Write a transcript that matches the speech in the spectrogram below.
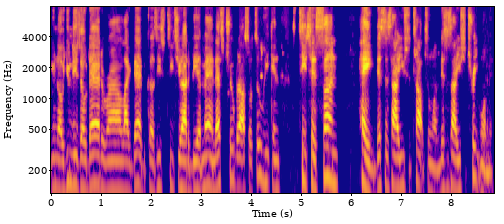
you know, you need your dad around like that because he's teach you how to be a man. That's true, but also too, he can teach his son, hey, this is how you should talk to him. This is how you should treat women.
